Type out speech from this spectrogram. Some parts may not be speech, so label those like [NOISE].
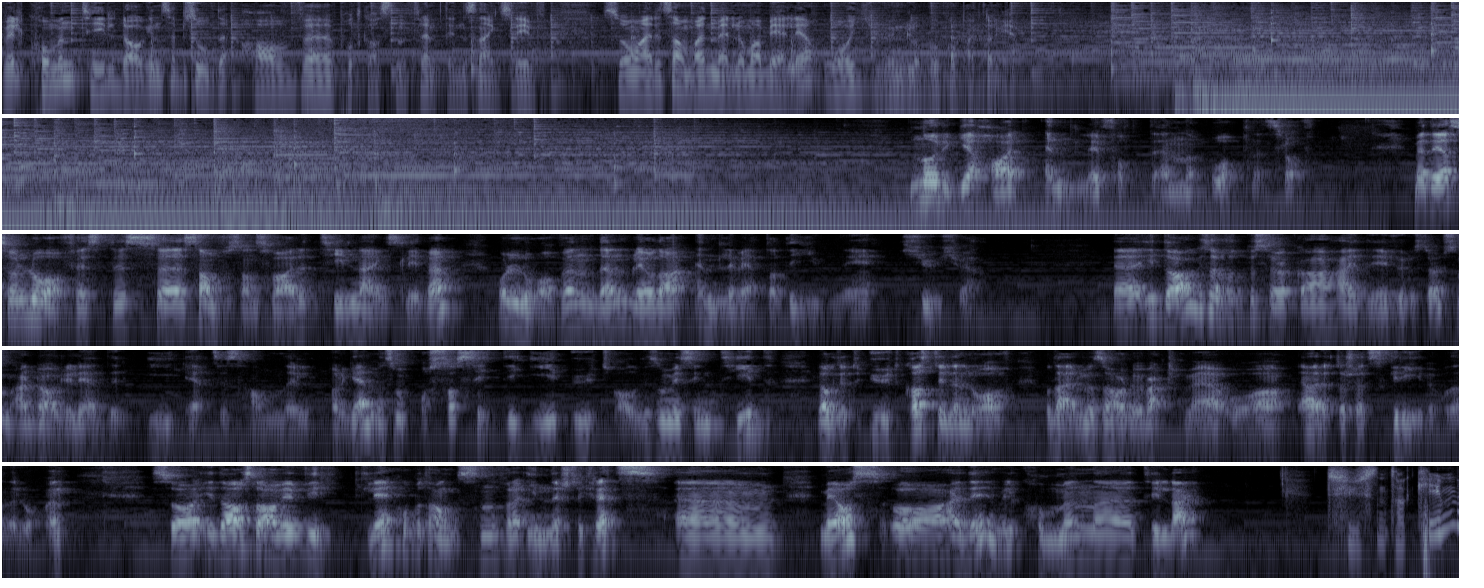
Velkommen til dagens episode av podkasten Fremtidens næringsliv, som er et samarbeid mellom Abelia og UN Global Compact Norge. Norge har endelig fått en åpenhetslov. Med det så lovfestes eh, samfunnsansvaret til næringslivet, og loven den ble jo da endelig vedtatt i juni 2021. Eh, I dag har vi fått besøk av Heidi Furustøl, som er daglig leder i Etisk handel Norge, men som også har sittet i utvalget som i sin tid laget et utkast til en lov. og Dermed så har du vært med å ja, rett og slett skrive på denne loven. Så i dag så har vi virkelig kompetansen fra innerste krets eh, med oss. Og Heidi, velkommen eh, til deg. Tusen takk, Kim.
